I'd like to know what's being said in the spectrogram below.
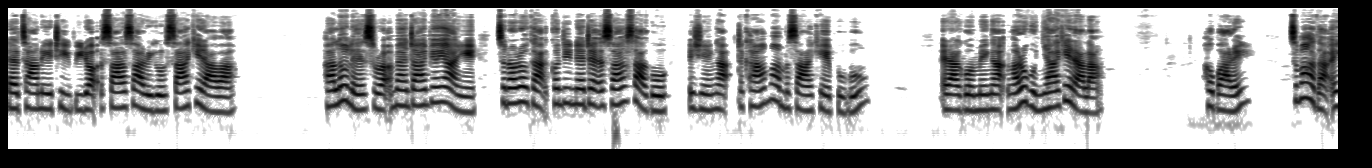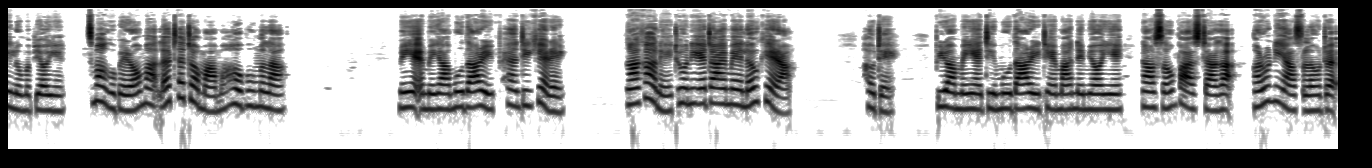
လက်ချောင်းတွေထိပြီးတော့အစားအစာတွေကိုစားခဲ့တာပါ။ဘာလို့လဲဆိုတော့အမှန်တိုင်းပြောရရင်ကျွန်တော်တို့က continental အစားအစာကိုအရင်ကတခါမှမစားခဲ့ဘူးဘူး။အဲ့ဒါကိုမင်းကငါတို့ကိုညားခဲ့တာလား။ဟုတ်ပါတယ်။ကျမသာအဲ့လိုမပြောရင်ကျမကိုဘယ်တော့မှလက်ထက်တော့မှာမဟုတ်ဘူးမလား။မင်းရဲ့အမေကမူသားတွေဖန်တီးခဲ့တယ်ငါကလည်းထိုနည်းအတိုင်းပဲလုပ်ခဲ့တာဟုတ်တယ် ပြီးတော့မင်းရဲ့ဒီမူသားတွေထဲမှာနှမျောရင်းနောက်ဆုံးပါစတာကငါတို့နှစ်ယောက်စလုံးအတွက်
